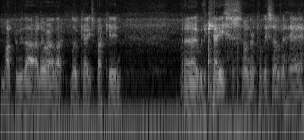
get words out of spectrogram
I'm happy with that, I know how that locates back in uh, with the case. So I'm going to put this over here.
